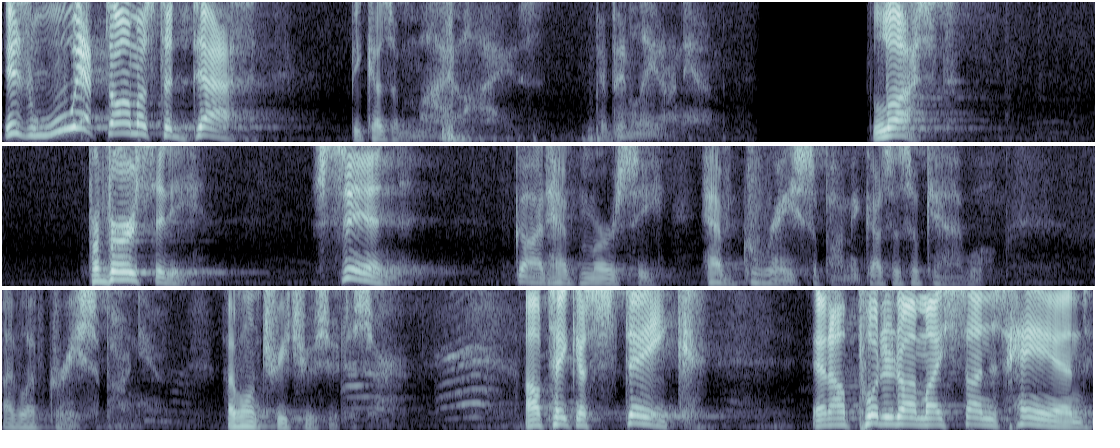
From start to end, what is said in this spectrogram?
is whipped almost to death because of my lies have been laid on him. Lust, perversity, sin God, have mercy, have grace upon me. God says, Okay, I will. I will have grace upon you. I won't treat you as you deserve. I'll take a stake and I'll put it on my son's hand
